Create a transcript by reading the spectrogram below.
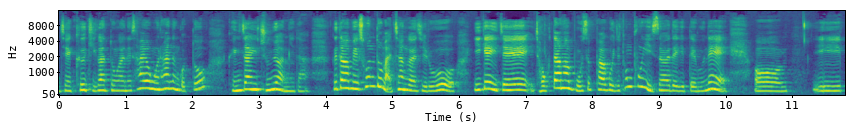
이제 그 기간 동안에 사용을 하는 것도 굉장히 중요합니다. 그 다음에 손도 마찬가지로 이게 이제 적당한 보습하고 이제 통풍이 있어야 되기 때문에 어, 이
